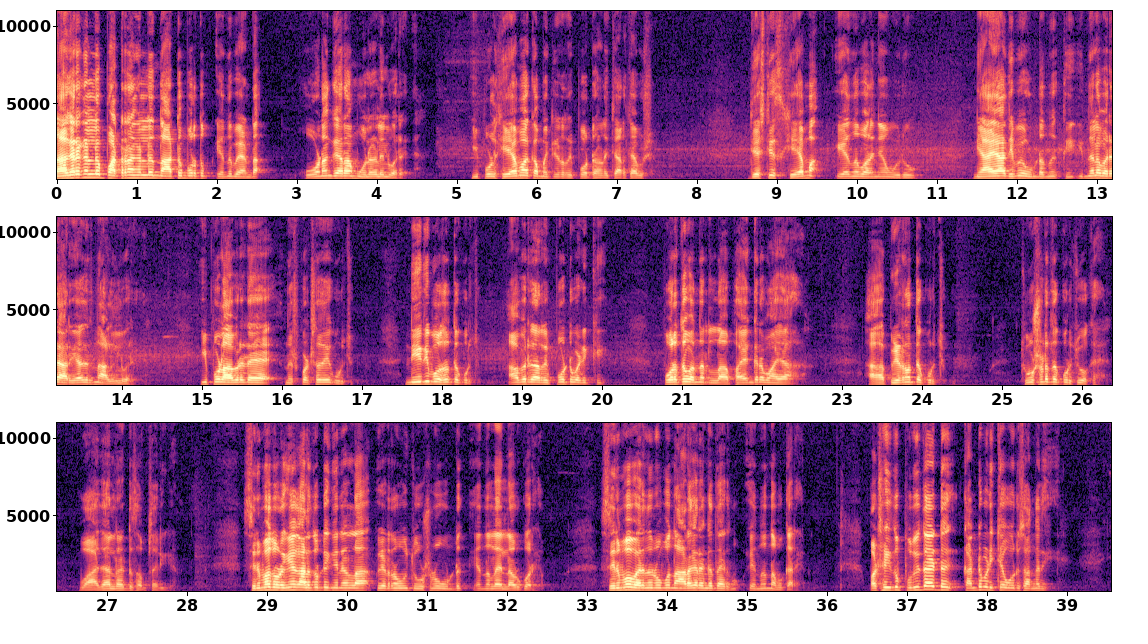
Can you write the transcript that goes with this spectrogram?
നഗരങ്ങളിലും പട്ടണങ്ങളിലും നാട്ടുമ്പുറത്തും എന്ന് വേണ്ട ഓണം കയറാൻ മൂലകളിൽ വരെ. ഇപ്പോൾ ഹേമ കമ്മിറ്റിയുടെ റിപ്പോർട്ടാണ് ചർച്ചാ വിഷയം. ജസ്റ്റിസ് ഹേമ എന്ന് പറഞ്ഞ ഒരു ന്യായാധിപ ഉണ്ടെന്ന് ഇന്നലെ വരെ അറിയാതിരുന്ന ആളുകൾ വരെ. ഇപ്പോൾ അവരുടെ നിഷ്പക്ഷതയെക്കുറിച്ചും നീതിബോധത്തെക്കുറിച്ചും അവരുടെ റിപ്പോർട്ട് വഴിക്ക് പുറത്തു വന്നിട്ടുള്ള ഭയങ്കരമായ പീഡനത്തെക്കുറിച്ചും ചൂഷണത്തെക്കുറിച്ചുമൊക്കെ വാചാലരായിട്ട് സംസാരിക്കുകയാണ്. സിനിമ തുടങ്ങിയ കാലത്തൊട്ട് ഇങ്ങനെയുള്ള പീഡനവും ചൂഷണവും ഉണ്ട് എന്നുള്ള എല്ലാവർക്കും അറിയാം. സിനിമ വരുന്നതിന് മുമ്പ് നാടകരംഗത്തായിരുന്നു എന്നും നമുക്കറിയാം. പക്ഷേ ഇത് പുതിയതായിട്ട് കണ്ടുപിടിച്ച ഒരു സംഗതി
